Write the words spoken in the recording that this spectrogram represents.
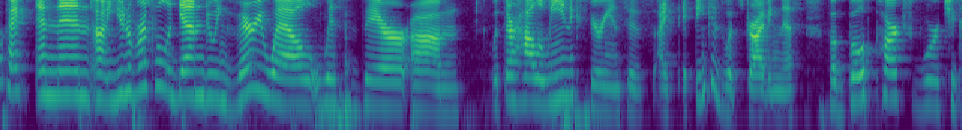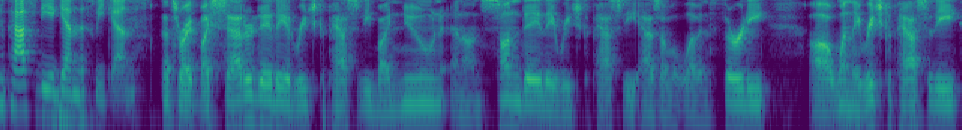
Okay, and then uh, Universal again doing very well with their um, with their Halloween experiences. I, I think is what's driving this. But both parks were to capacity again this weekend. That's right. By Saturday, they had reached capacity by noon, and on Sunday, they reached capacity as of 11:30. Uh, when they reach capacity,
